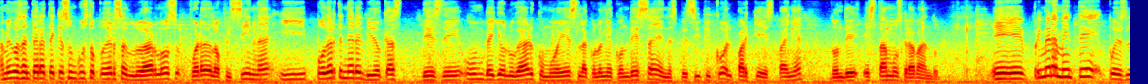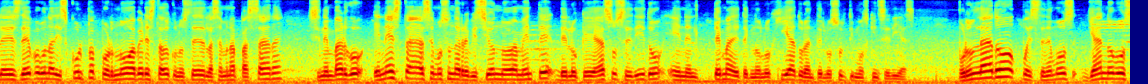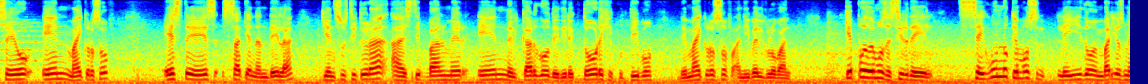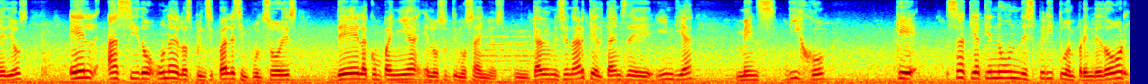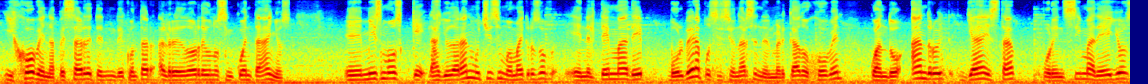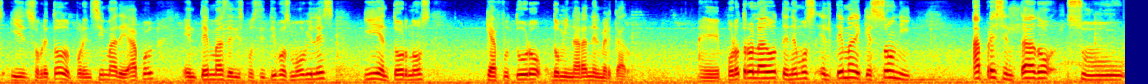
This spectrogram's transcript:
Amigos de Entérate, que es un gusto poder saludarlos fuera de la oficina y poder tener el videocast desde un bello lugar como es la Colonia Condesa, en específico el Parque España, donde estamos grabando. Eh, primeramente, pues les debo una disculpa por no haber estado con ustedes la semana pasada. Sin embargo, en esta hacemos una revisión nuevamente de lo que ha sucedido en el tema de tecnología durante los últimos 15 días. Por un lado, pues tenemos ya nuevo CEO en Microsoft, este es Satya Nadella, quien sustituirá a Steve Ballmer en el cargo de director ejecutivo de Microsoft a nivel global. ¿Qué podemos decir de él? Según lo que hemos leído en varios medios, él ha sido uno de los principales impulsores de la compañía en los últimos años. Cabe mencionar que el Times de India dijo que Satya tiene un espíritu emprendedor y joven a pesar de, contar alrededor de unos 50 años. Eh, mismos que ayudarán muchísimo a Microsoft en el tema de volver a posicionarse en el mercado joven cuando Android ya está por encima de ellos y sobre todo por encima de Apple en temas de dispositivos móviles y entornos que a futuro dominarán el mercado. Eh, por otro lado tenemos el tema de que Sony ha presentado su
